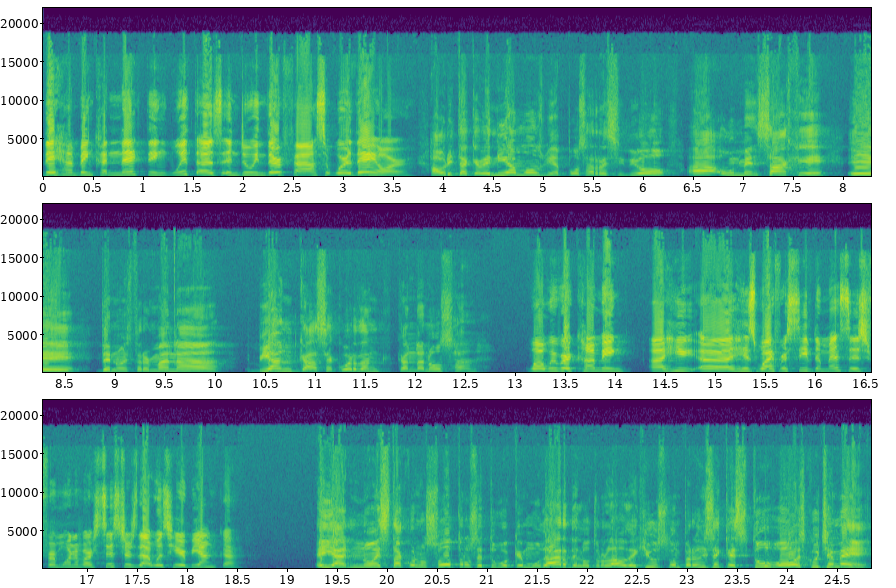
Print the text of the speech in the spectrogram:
they have been connecting with us and doing their fast where they are. Ahorita que veníamos, mi esposa recibió ah, un mensaje eh, de nuestra hermana Bianca, ¿se acuerdan? Candanosa. While we were coming, uh, he, uh, his wife received a message from one of our sisters that was here, Bianca. Ella no está con nosotros, se tuvo que mudar del otro lado de Houston, pero dice que estuvo, escúcheme,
